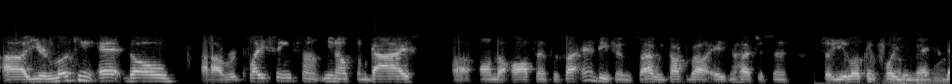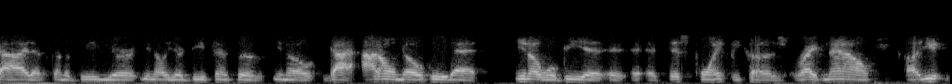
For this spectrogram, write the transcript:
Uh, you're looking at though uh, replacing some, you know, some guys uh, on the offensive side and defensive side. We talked about Aidan Hutchinson. So you're looking for your next guy that's going to be your, you know, your defensive, you know, guy. I don't know who that, you know, will be at, at, at this point because right now, uh, you,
